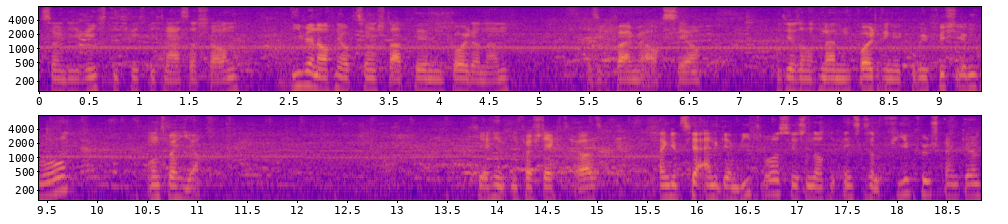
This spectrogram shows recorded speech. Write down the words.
sollen die richtig, richtig nice ausschauen. Die wären auch eine Option statt den goldenen. Also gefallen mir auch sehr. Und hier ist auch noch ein Goldringe-Kugelfisch irgendwo. Und zwar hier. Hier hinten versteckt gerade. Dann gibt es hier einige in Vitros. Hier sind noch insgesamt vier Kühlschränke.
